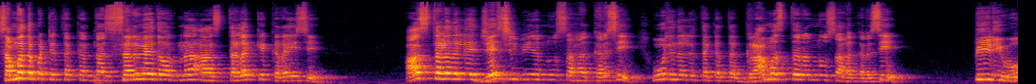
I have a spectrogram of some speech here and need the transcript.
ಸಂಬಂಧಪಟ್ಟಿರ್ತಕ್ಕಂಥ ಸರ್ವೇದವ್ರನ್ನ ಆ ಸ್ಥಳಕ್ಕೆ ಕರೆಯಿಸಿ. ಆ ಸ್ಥಳದಲ್ಲೇ ಜೆ ಸಿ ಅನ್ನು ಸಹ ಕರೆಸಿ, ಊರಿನಲ್ಲಿರ್ತಕ್ಕಂಥ ಗ್ರಾಮಸ್ಥರನ್ನು ಸಹ ಕರೆಸಿ. ಪಿಡಿಒ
